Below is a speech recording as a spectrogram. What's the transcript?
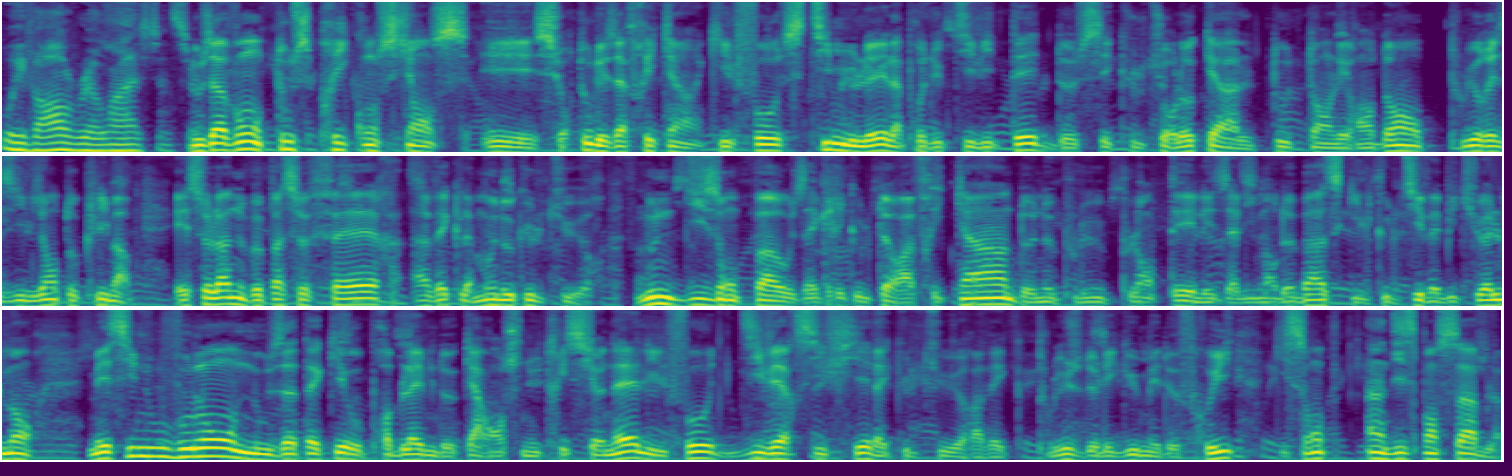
We've all realized in certain Nous avons tous pris conscience, et surtout les Africains, qu'il faut stimuler la productivité de ces cultures locales tout en les rendant plus résilientes au climat. Et cela ne peut pas se faire avec la monoculture. Nous ne disons pas aux agriculteurs africains de ne plus planter les aliments de base qu'ils cultivent habituellement. Mais si nous voulons nous attaquer au problème de carence nutritionnelle, il faut diversifier la culture avec plus de légumes et de fruits qui sont indispensables.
